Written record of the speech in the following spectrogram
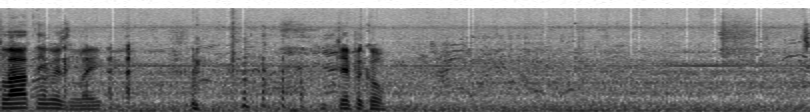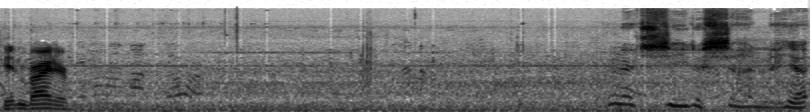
Slothy was late. Typical. It's getting brighter. Let's see the sun. Yep.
